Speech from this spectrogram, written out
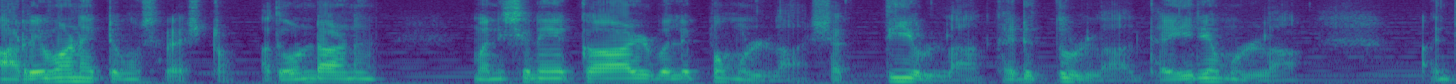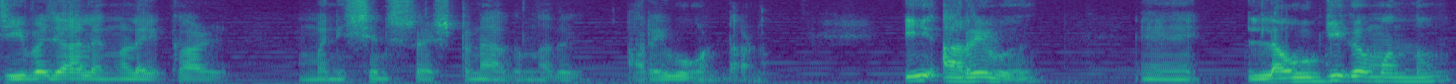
അറിവാണ് ഏറ്റവും ശ്രേഷ്ഠം. അതുകൊണ്ടാണ് മനുഷ്യനേക്കാൾ വലിപ്പമുള്ള ശക്തിയുള്ള കരുത്തുള്ള ധൈര്യമുള്ള ജീവജാലങ്ങളെക്കാൾ മനുഷ്യൻ ശ്രേഷ്ഠനാകുന്നത് അറിവ് കൊണ്ടാണ്. ഈ അറിവ് ലൗകികമെന്നും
